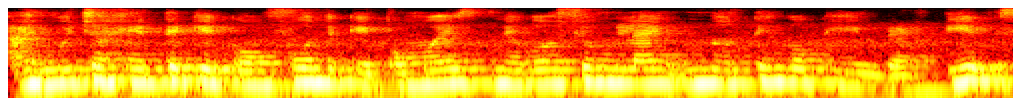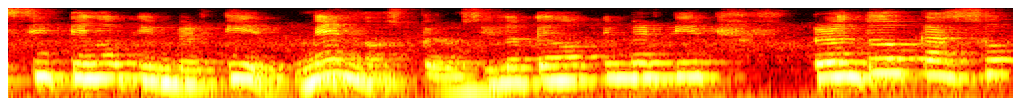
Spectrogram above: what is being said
hay mucha gente que confunde que como es negocio online no tengo que invertir. Sí tengo que invertir, menos, pero sí lo tengo que invertir. Pero en todo caso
